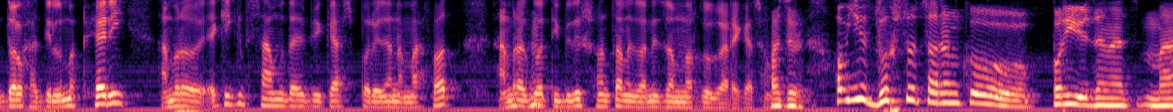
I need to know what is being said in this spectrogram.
दोलखा जिल्लामा फेरि हाम्रो एकीकृत सामुदायिक विकास परियोजना मार्फत हाम्रा गतिविधि सञ्चालन गर्ने जमर्को गरेका छौँ। हजुर। अब यो दोस्रो चरणको परियोजनामा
